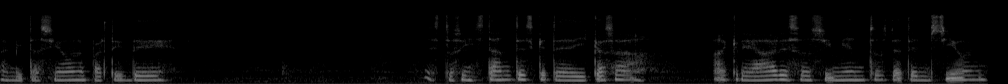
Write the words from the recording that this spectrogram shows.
La invitación a partir de estos instantes que te dedicas a, a crear esos cimientos de atención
